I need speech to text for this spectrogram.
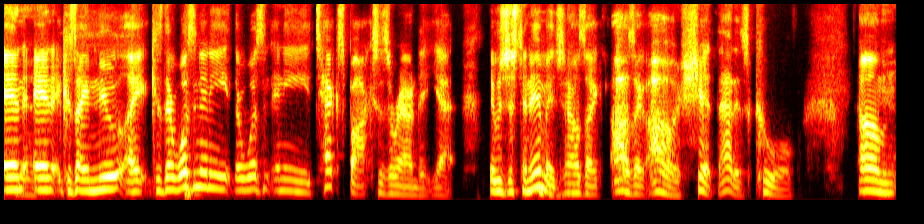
And yeah. and because I knew like because there wasn't any there wasn't any text boxes around it yet. It was just an image, and I was like, I was like, oh shit, that is cool. Um, yeah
